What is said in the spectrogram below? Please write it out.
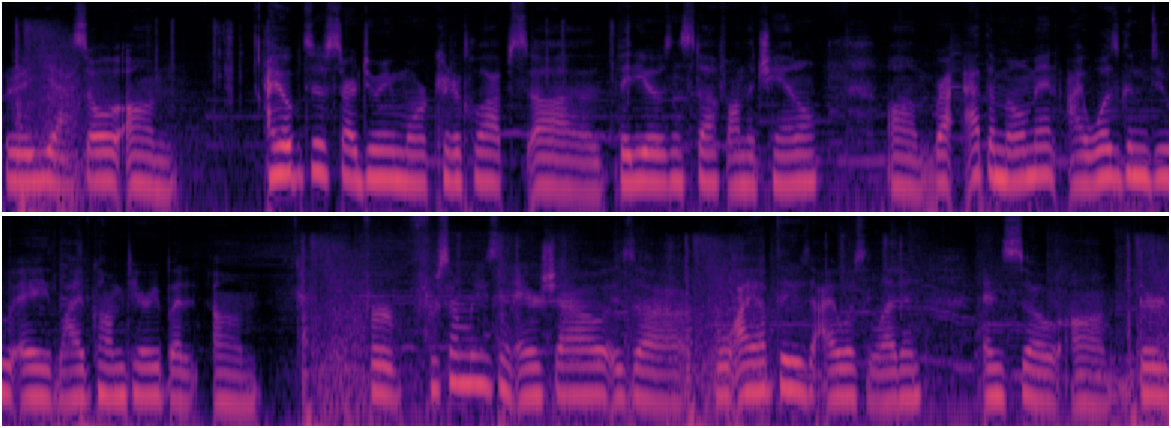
But uh, yeah, so um. I hope to start doing more Critical Ops uh, videos and stuff on the channel. Um, at the moment, I was gonna do a live commentary, but um, for for some reason, AirShou is uh well, I updated to iOS 11, and so um, there's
